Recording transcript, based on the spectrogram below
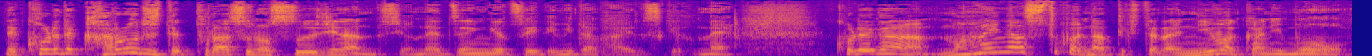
い、で、これでかろうじてプラスの数字なんですよね。前月比で見た場合ですけどね。これがマイナスとかになってきたら、にわかにも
